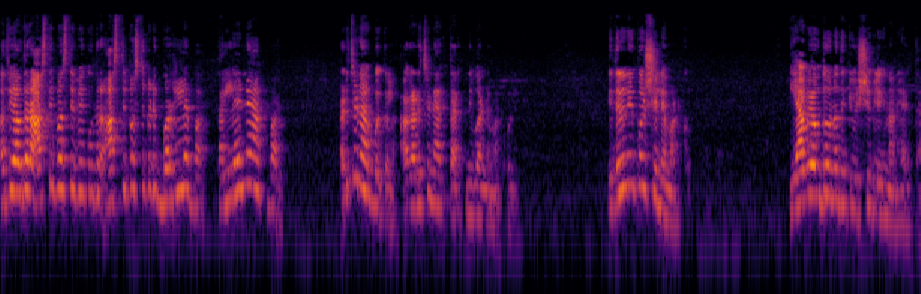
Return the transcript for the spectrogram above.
ಅಥವಾ ಯಾವ್ದಾರ ಆಸ್ತಿ ಪಾಸ್ತಿ ಬೇಕು ಅಂದ್ರೆ ಆಸ್ತಿ ಪಾಸ್ತಿ ಕಡೆ ಬರಲೇಬಾರ್ದು. ತಲ್ಲೇನೆ ಹಾಕ್ಬಾರ್ದು. ಅಡಚಣೆ ಆಗ್ಬೇಕಲ್ಲ. ಆಗ ಅಡಚಣೆ ಆಗ್ತಾ ಇರ್ತದೆ ನಿವಾರಣೆ ಮಾಡ್ಕೊಳ್ಳಿ ಇದನ್ನ ನೀವು ಪರಿಶೀಲನೆ ಮಾಡ್ಕೊ. ಯಾವ್ಯಾವ್ದು ಅನ್ನೋದಕ್ಕೆ ವಿಷಯಗಳಿಗೆ ನಾನು ಹೇಳ್ತಾ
